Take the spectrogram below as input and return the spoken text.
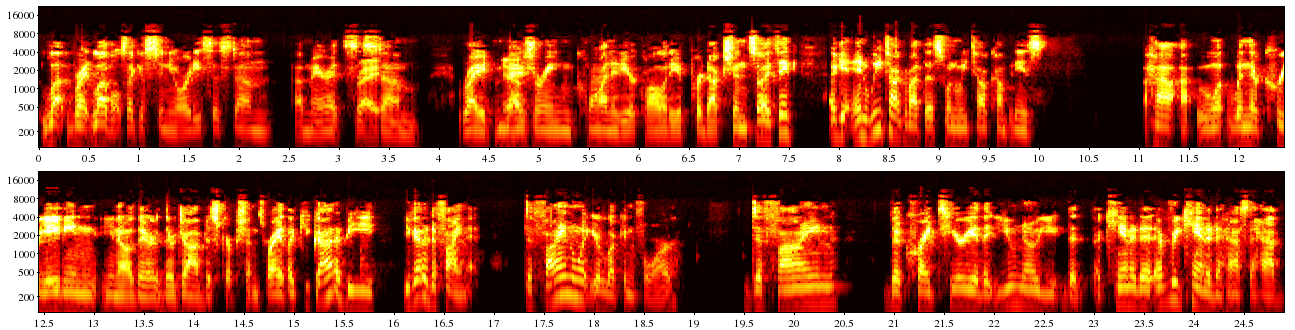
le- right levels, like a seniority system, a merit system, right? Right? Yeah. Measuring quantity or quality of production. So I think again, and we talk about this when we tell companies how when they're creating, you know, their their job descriptions, right? Like you got to be, you got to define it. Define what you're looking for. Define the criteria that you know you, that a candidate, every candidate has to have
